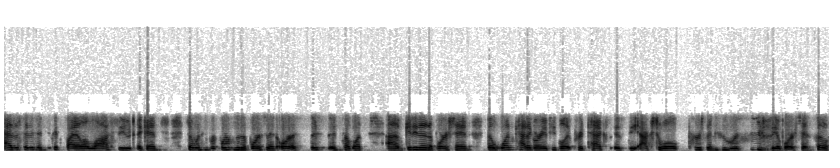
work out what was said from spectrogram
as a citizen, you can file a lawsuit against someone who performs an abortion or assists in someone um, getting an abortion. The one category of people it protects is the actual person who receives the abortion. So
